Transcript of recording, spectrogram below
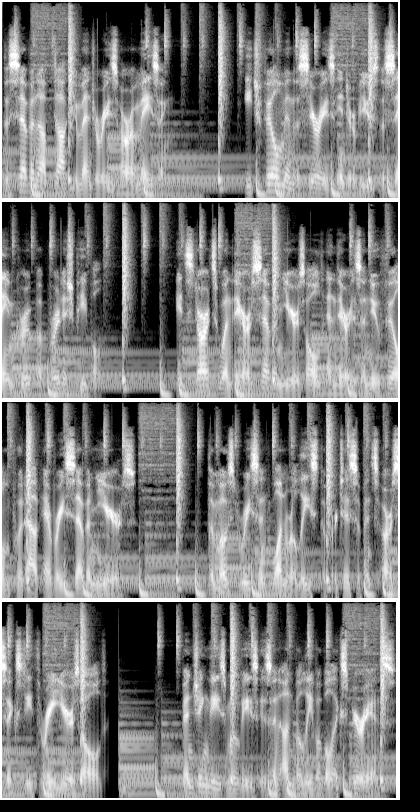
The 7-Up documentaries are amazing. Each film in the series interviews the same group of British people. It starts when they are 7 years old and there is a new film put out every 7 years. The most recent one released the participants are 63 years old. Binging these movies is an unbelievable experience.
